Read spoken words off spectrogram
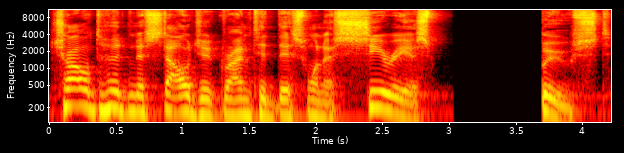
childhood nostalgia granted this one a serious boost.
